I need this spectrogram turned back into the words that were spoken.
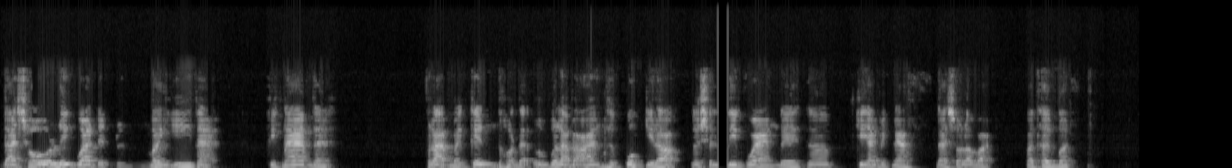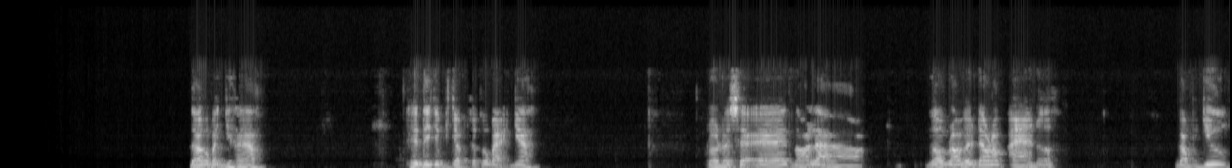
đa số liên quan đến Mỹ nè Việt Nam nè với lại bản kinh hội với lại bảo an hiệp quốc gì đó nó sẽ liên quan đến uh, chiến tranh Việt Nam. Đa số là vậy và thời bình. Đó các bạn nhìn thấy không? Thế đi chụp chậm cho các bạn nha. Rồi nó sẽ nói là nó nói về Đông Nam Á nữa. Đông Dương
